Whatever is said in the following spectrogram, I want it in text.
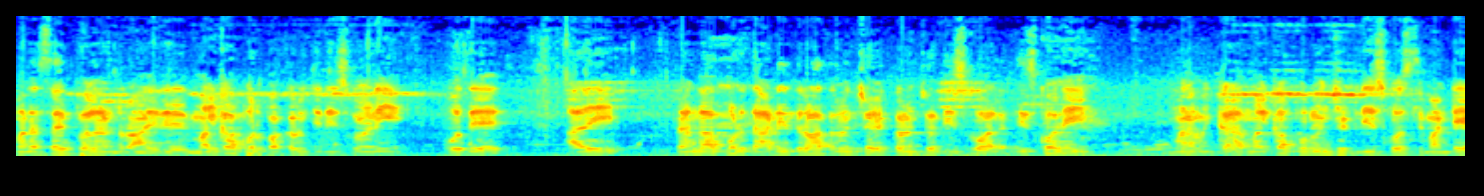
మన సైద్పల్లి అంటున్నాం ఇది మల్కాపూర్ పక్క నుంచి తీసుకొని పోతే అది రంగాపూర్ దాటిన తర్వాత నుంచో ఎక్కడి నుంచో తీసుకోవాలి. తీసుకొని మనం ఇక్కడ మల్కాపూర్ నుంచి ఇటు తీసుకొస్తామంటే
